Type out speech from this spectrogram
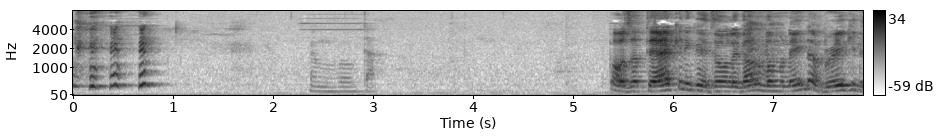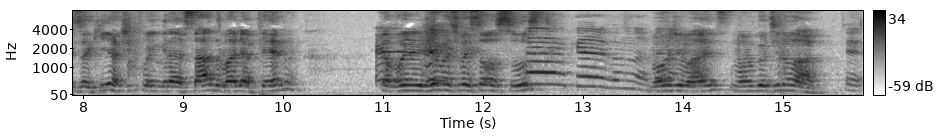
Vamos voltar. Pausa técnica, então legal, não vamos nem dar break nisso aqui, acho que foi engraçado, vale a pena. Acabou a energia, mas foi só um susto. Ah, cara, vamos lá. Bom demais, vamos continuar. É.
